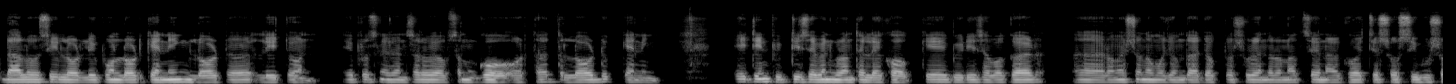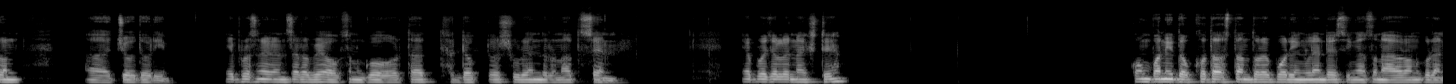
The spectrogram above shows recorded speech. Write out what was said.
Dalhousie, lord Ripon, lord Canning, lord Lytton. এই প্রশ্নের অ্যান্সার হবে অপশন গো অর্থাৎ lord Canning. Eighteen fifty seven গ্রন্থের লেখক কে বিডি সভাকার রমেশচন্দ্র মজুমদার ডক্টর সুরেন্দ্রনাথ সেন আর হচ্ছে শশীভূষণ চৌধুরী। এই প্রশ্নের অ্যান্সার হবে অপশন গো অর্থাৎ ডক্টর সুরেন্দ্রনাথ সেন। এরপর চলো নেক্সটে কোম্পানির দক্ষতা হস্তান্তরের পর ইংল্যান্ডের সিংহাসনে আরোহণ করেন।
